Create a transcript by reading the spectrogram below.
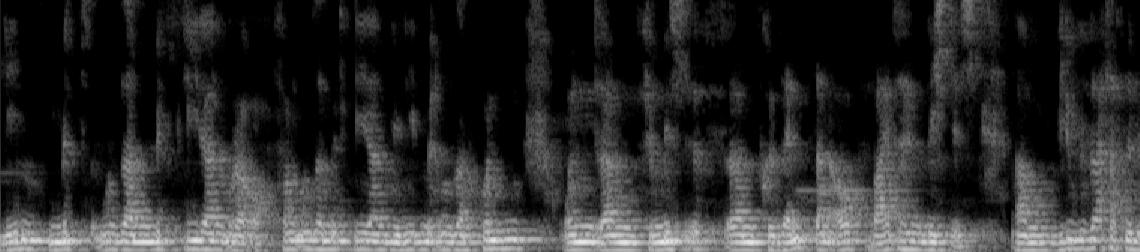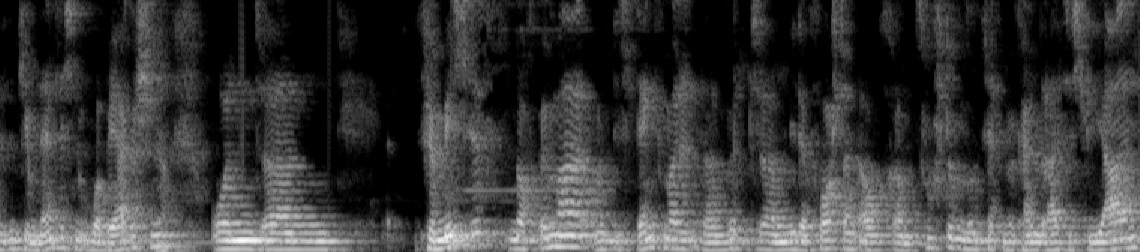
leben mit unseren Mitgliedern oder auch von unseren Mitgliedern, wir leben mit unseren Kunden und für mich ist Präsenz dann auch weiterhin wichtig. Wie du gesagt hast, ne, wir sind hier im ländlichen Oberbergischen ja. und für mich ist noch immer, und ich denke mal, da wird äh, mir der Vorstand auch ähm, zustimmen, sonst hätten wir keine 30 Filialen,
